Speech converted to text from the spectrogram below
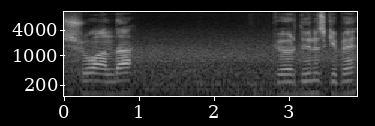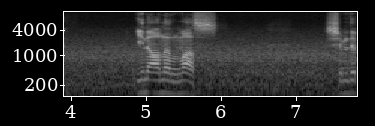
Şu anda gördüğünüz gibi inanılmaz. Şimdi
